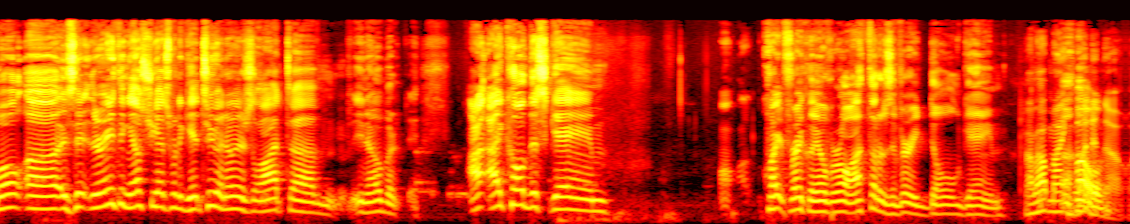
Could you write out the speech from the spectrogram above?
Well, uh, is there, there anything else you guys want to get to? I know there's a lot, um, you know, but I, I called this game, uh, quite frankly, overall, I thought it was a very dull game. How about Mike Uh, Glennon, Oh. though?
